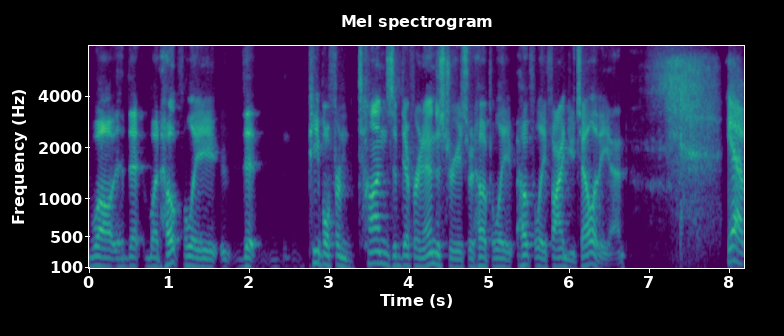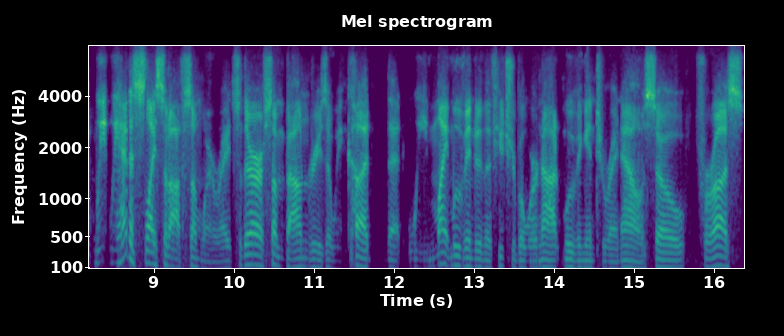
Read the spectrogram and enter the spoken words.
well that would hopefully that people from tons of different industries would hopefully hopefully find utility in? Yeah we, we had to slice it off somewhere right? So there are some boundaries that we cut that we might move into in the future but we're not moving into right now. So for us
